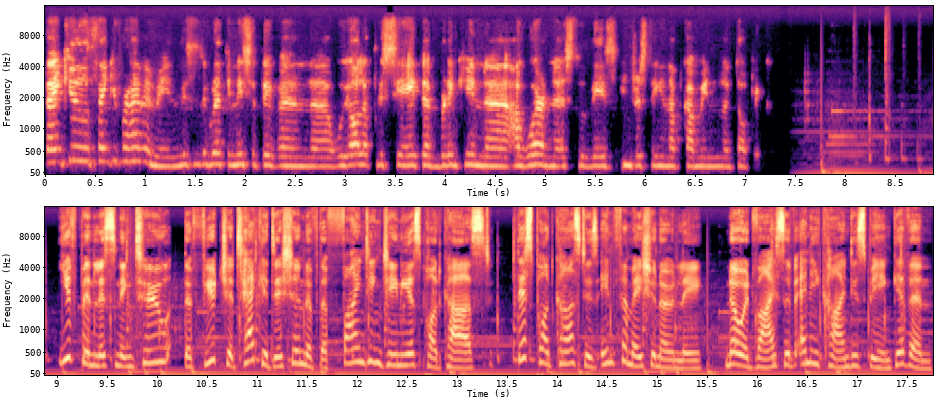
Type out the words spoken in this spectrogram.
Thank you. Thank you for having me. This is a great initiative, and uh, we all appreciate bringing uh, awareness to this interesting and upcoming topic. You've been listening to the Future Tech edition of the Finding Genius podcast. This podcast is information only. No advice of any kind is being given.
